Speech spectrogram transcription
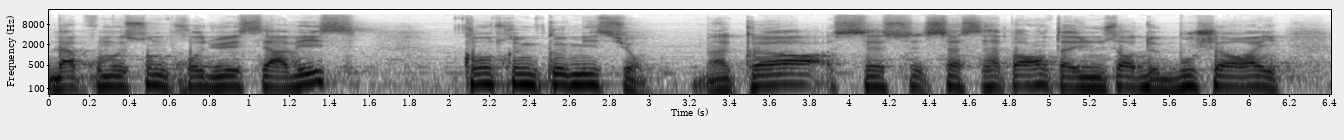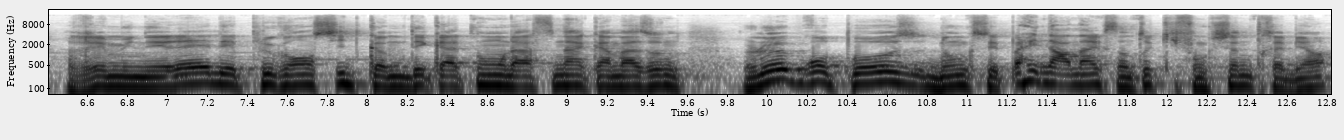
la promotion de produits et services contre une commission. D'accord? Ça, s'apparente à une sorte de bouche à oreille rémunérée. Les plus grands sites comme Decathlon, la Fnac, Amazon le proposent. Donc c'est pas une arnaque, c'est un truc qui fonctionne très bien.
